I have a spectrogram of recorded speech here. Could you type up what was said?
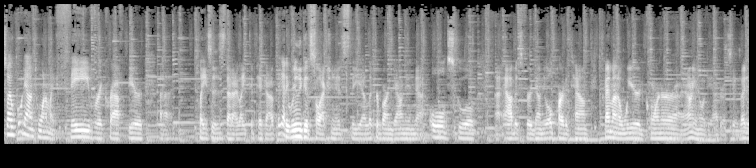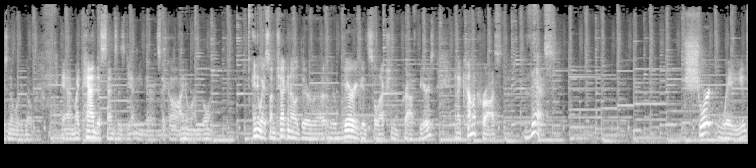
So I'll go down to one of my favorite craft beer uh, places that I like to pick up. They got a really good selection. It's the uh, Liquor Barn down in uh, old school uh, Abbotsford, down the old part of town. It's kind of on a weird corner. I don't even know what the address is. I just know where to go. And my panda senses get me there. It's like, oh, I know where I'm going. Anyway, so I'm checking out their, uh, their very good selection of craft beers, and I come across this shortwave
